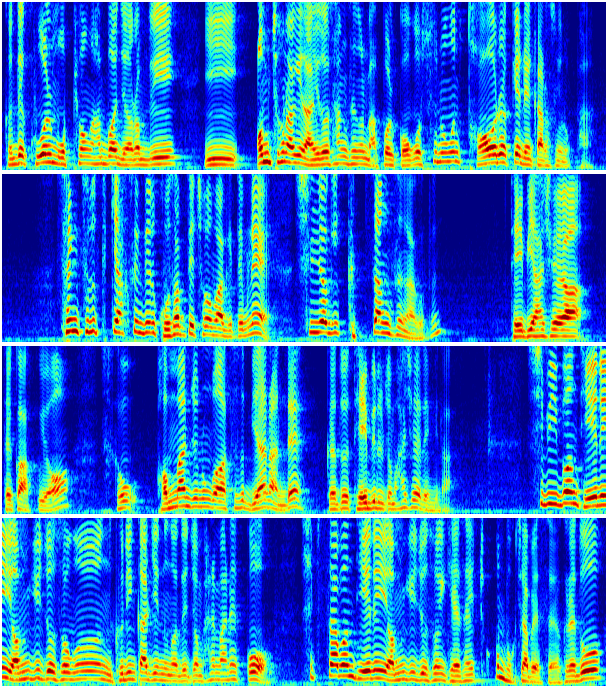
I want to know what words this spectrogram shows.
근데 9월 모평 한번 여러분들이 이 엄청나게 난이도 상승을 맛볼 거고 수능은 더 어렵게 낼 가능성이 높아. 생투는 특히 학생들이 고3 때 처음 하기 때문에 실력이 급상승하거든. 대비하셔야 될 것 같고요. 자꾸 겁만 주는 것 같아서 미안한데 그래도 대비를 좀 하셔야 됩니다. 12번 DNA 염기 조성은 그림까지 있는 건데 좀 할만했고 14번 DNA 염기 조성이 계산이 조금 복잡했어요. 그래도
